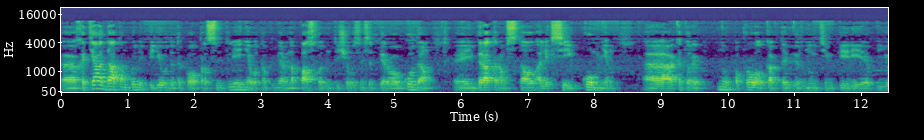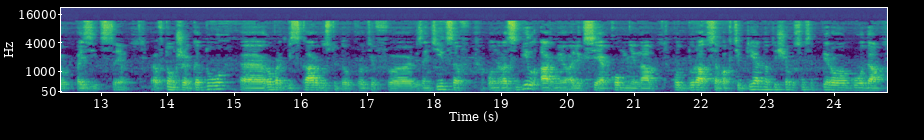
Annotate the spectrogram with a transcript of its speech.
Э, хотя, да, там были периоды такого просветления. Вот, например, на Пасху 1081 года э, императором стал Алексей Комнин, э, который ну, попробовал как-то вернуть империи ее позиции. В том же году Роберт Гискар выступил против византийцев. Он разбил армию Алексея Комнина под Дураться в октябре 1081 года,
